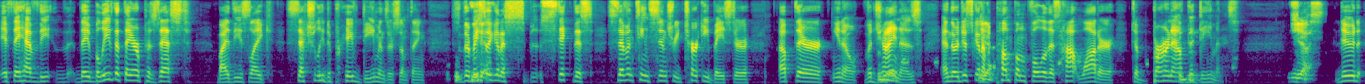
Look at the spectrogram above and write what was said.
if they have the they believe that they are possessed by these like sexually depraved demons or something. So they're basically yeah. going to sp- stick this 17th century turkey baster up their, you know, vaginas and they're just going to yeah. pump them full of this hot water to burn out mm-hmm. the demons. Yes. Dude,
